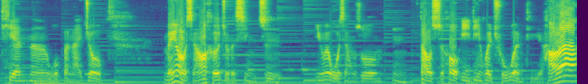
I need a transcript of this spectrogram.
天呢，我本来就没有想要喝酒的兴致，因为我想说，嗯，到时候一定会出问题。好啦，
